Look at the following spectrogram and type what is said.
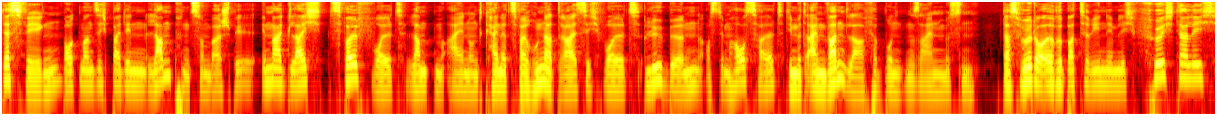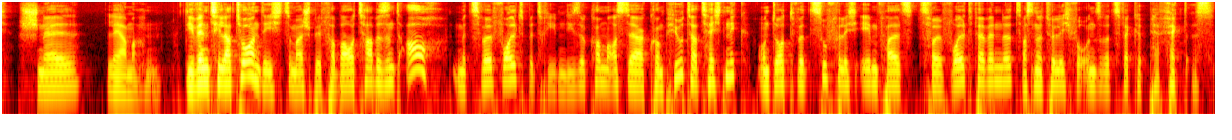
Deswegen baut man sich bei den Lampen zum Beispiel immer gleich 12 Volt Lampen ein und keine 230 Volt Glühbirnen aus dem Haushalt, die mit einem Wandler verbunden sein müssen. Das würde eure Batterie nämlich fürchterlich schnell leer machen. Die Ventilatoren, die ich zum Beispiel verbaut habe, sind auch mit 12 Volt betrieben. Diese kommen aus der Computertechnik und dort wird zufällig ebenfalls 12 Volt verwendet, was natürlich für unsere Zwecke perfekt ist.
